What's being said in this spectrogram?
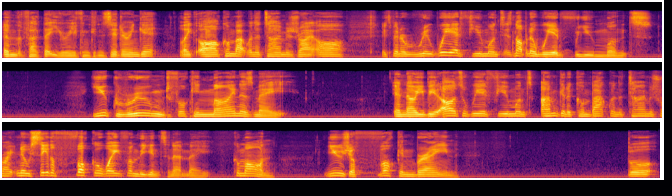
And the fact that you're even considering it, like, oh, I'll come back when the time is right. Oh, it's been a weird few months. It's not been a weird few months. You groomed fucking minors, mate. And now you be, oh, it's a weird few months. I'm gonna come back when the time is right. No, stay the fuck away from the internet, mate. Come on. Use your fucking brain. But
